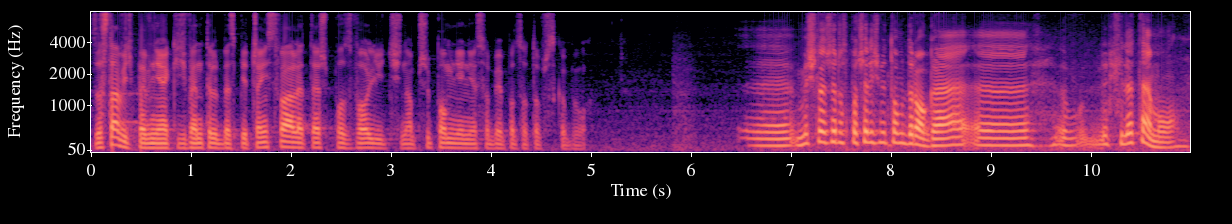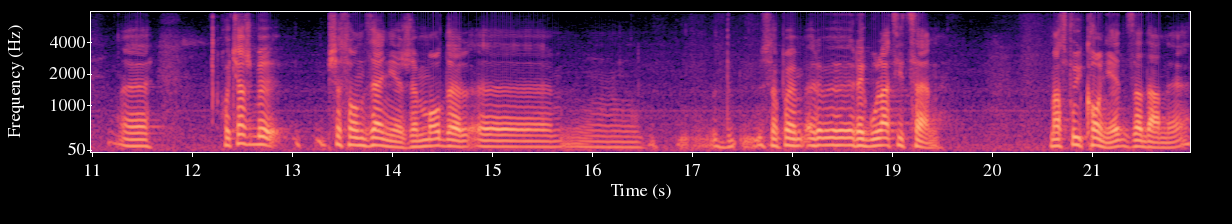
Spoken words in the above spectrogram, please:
zostawić pewnie jakiś wentyl bezpieczeństwa, ale też pozwolić na przypomnienie sobie, po co to wszystko było? E, Myślę, że rozpoczęliśmy tą drogę e, chwilę temu. E, Chociażby przesądzenie, że model, że tak powiem, re- regulacji cen ma swój koniec zadany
